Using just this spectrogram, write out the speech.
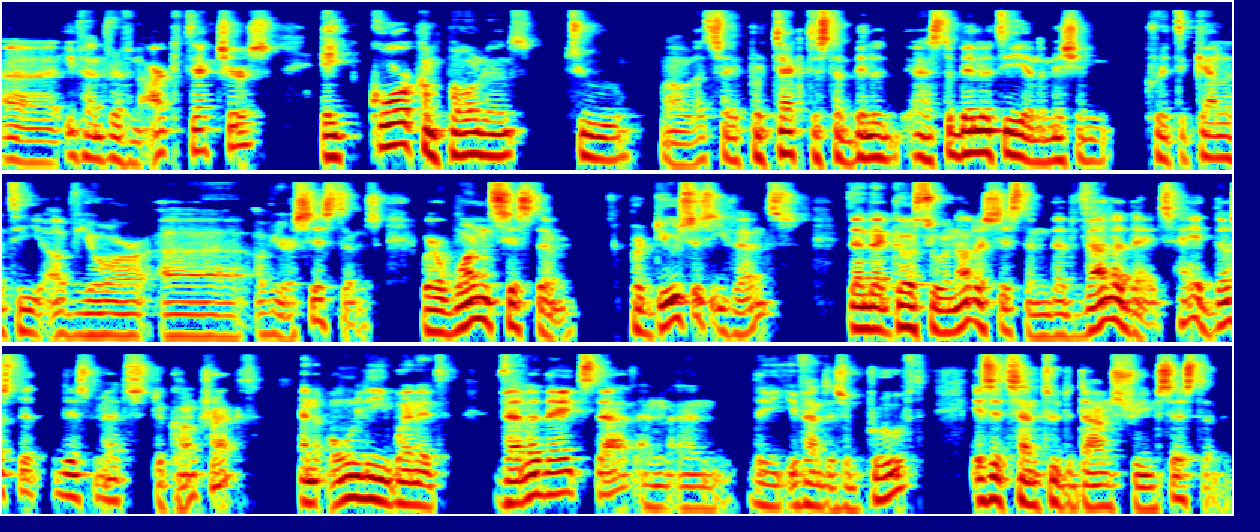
uh, event-driven architectures a core component to well let's say protect the stability uh, stability and the mission criticality of your uh, of your systems. Where one system produces events then that goes to another system that validates hey does that, this match the contract? And only when it validates that and, and the event is approved is it sent to the downstream system.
